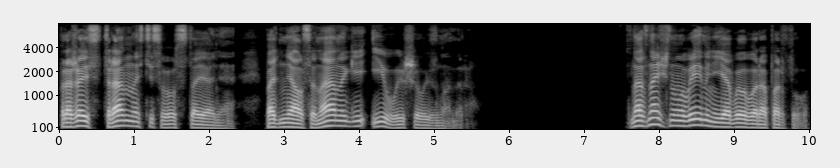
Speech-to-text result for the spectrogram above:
поражаясь странности своего состояния, поднялся на ноги и вышел из номера. К назначенному времени я был в аэропорту,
